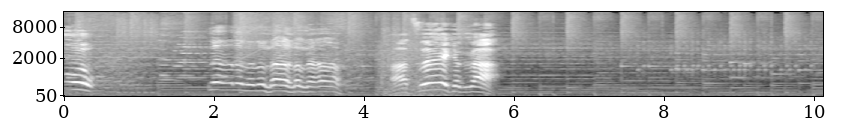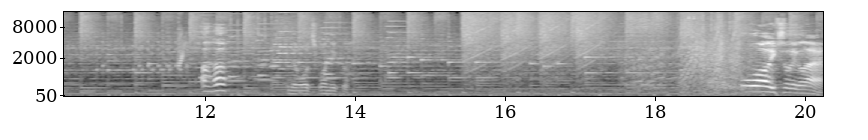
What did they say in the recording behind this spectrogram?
おラララララララ。熱い曲が。あでも落ち込んでいくわ。おお行きそうでいかない。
